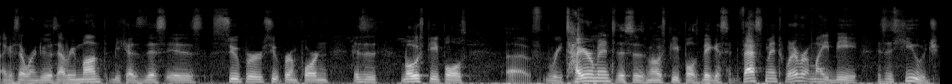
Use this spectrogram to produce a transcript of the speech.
Like I said, we're going to do this every month because this is super, super important. This is most people's uh, retirement. This is most people's biggest investment, whatever it might be. This is huge,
